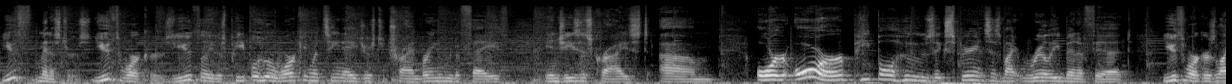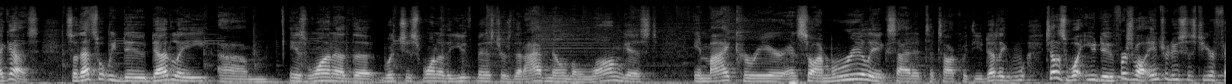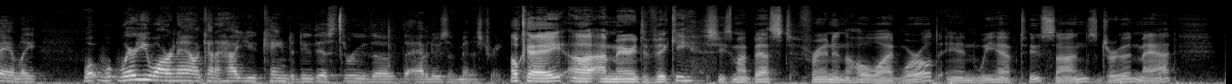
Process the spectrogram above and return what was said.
youth ministers, youth workers, youth leaders, people who are working with teenagers to try and bring them to faith in Jesus Christ, um, or or people whose experiences might really benefit youth workers like us. So that's what we do. Dudley um, is one of the, which is one of the youth ministers that I've known the longest in my career, and so I'm really excited to talk with you, Dudley. Tell us what you do. First of all, introduce us to your family. What, where you are now and kind of how you came to do this through the, the avenues of ministry. Okay, uh, I'm married to Vicky. She's my best friend in the whole wide world, and we have two sons, Drew and Matt.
